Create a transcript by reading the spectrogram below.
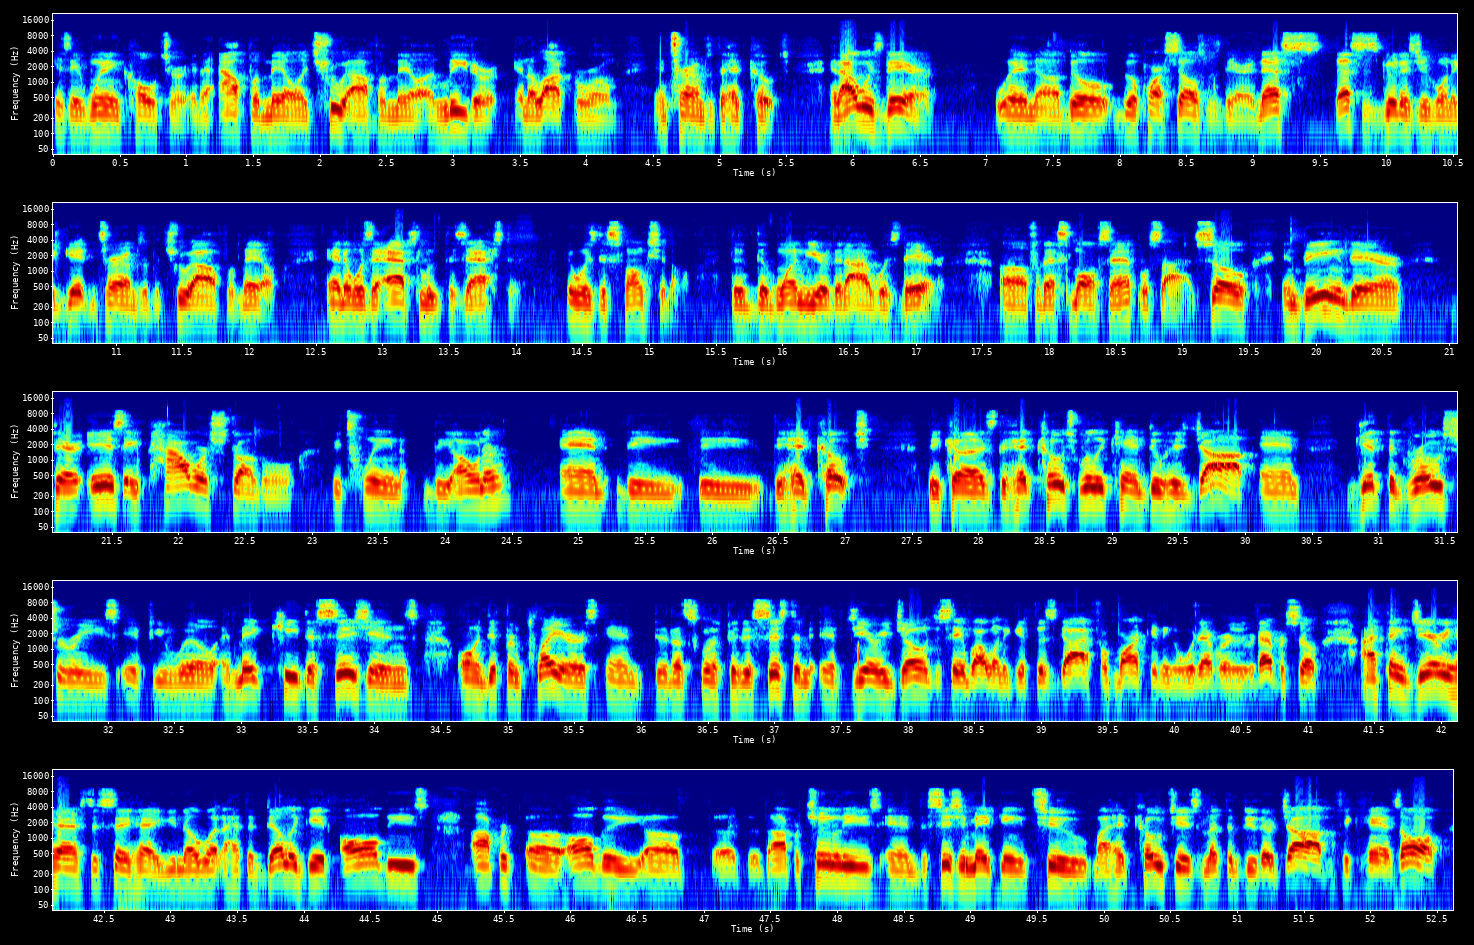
is a winning culture and an alpha male, a true alpha male, a leader in the locker room in terms of the head coach. And I was there when uh, Bill Bill Parcells was there, and that's that's as good as you're going to get in terms of a true alpha male. And it was an absolute disaster. It was dysfunctional. The the one year that I was there uh, for that small sample size. So in being there, there is a power struggle between the owner and the the the head coach because the head coach really can't do his job and get the groceries, if you will, and make key decisions on different players, and that's going to fit the system. If Jerry Jones to say, "Well, I want to get this guy for marketing or whatever, whatever," so I think Jerry has to say, "Hey, you know what? I have to delegate all these, oppor- uh, all the, uh, uh, the opportunities and decision making to my head coaches, and let them do their job, and take hands off."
